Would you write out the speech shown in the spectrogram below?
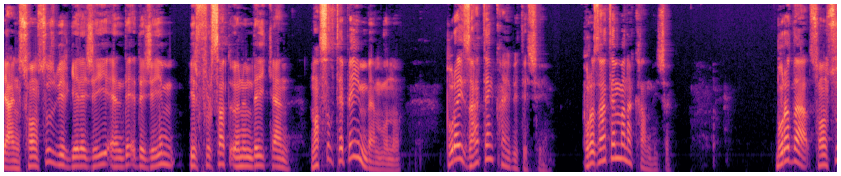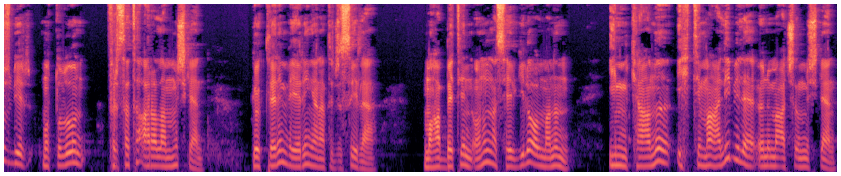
Yani sonsuz bir geleceği elde edeceğim bir fırsat önündeyken nasıl tepeyim ben bunu? Burayı zaten kaybedeceğim. Bura zaten bana kalmayacak. Burada sonsuz bir mutluluğun fırsatı aralanmışken göklerin ve yerin yaratıcısıyla muhabbetin, onunla sevgili olmanın imkanı, ihtimali bile önüme açılmışken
